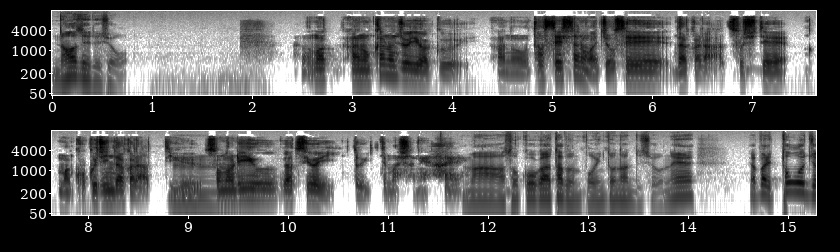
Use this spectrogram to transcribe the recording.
なぜでしょまあ、あの、彼女曰く、あの、達成したのは女性だから、そして、まあ、黒人だからっていう、うんその理由が強いと言ってましたね。はい。まあ、そこが多分ポイントなんでしょうね。やっぱり当時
